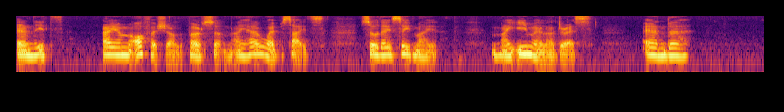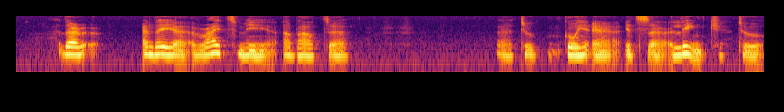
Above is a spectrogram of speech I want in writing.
and it's I am official person. I have websites, so they see my my email address, and uh, there and they uh, write me about uh, uh, to go in, uh, it's a link to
